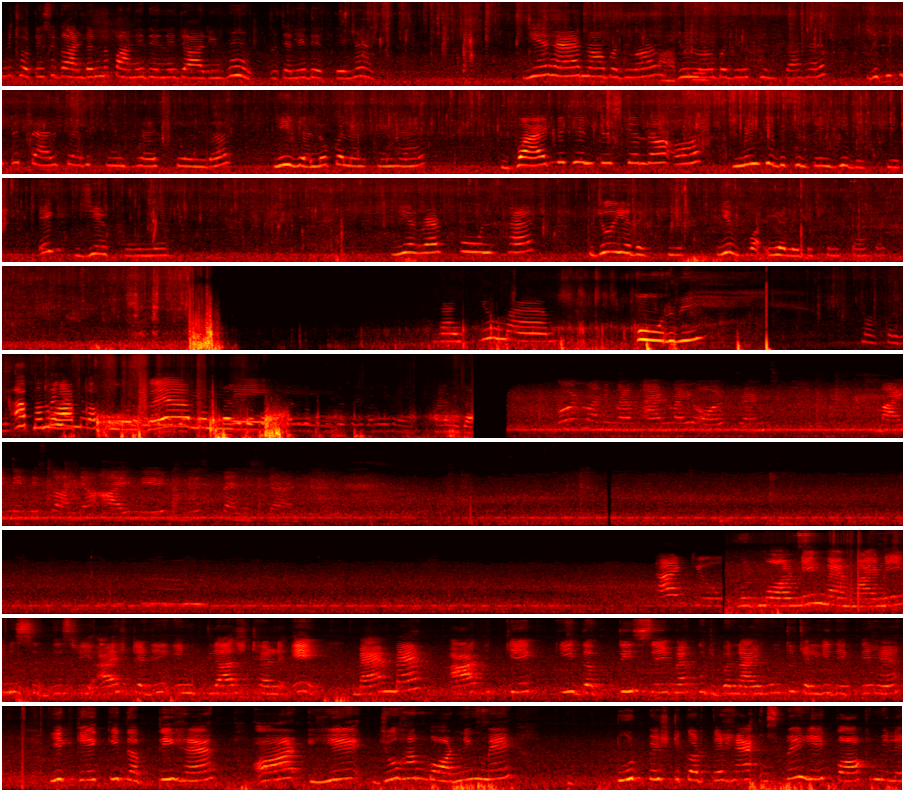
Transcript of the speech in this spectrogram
अपने छोटे से गार्डन में पानी देने जा रही हूँ। तो चलिए देखते हैं। ये है नौ बजवा जो नौ बजे खिलता है। देखिए कितने प्यारे प्यारे फूल है इसके अंदर। ये येलो कलर के हैं। वाइट भी खिलते इसके अंदर और मिल्क भी खिलते हैं। ये देखिए, एक ये फूल है। ये रेड फूल है। जो ये देखिए, ये येलो भी खिलता है थैंक यू मैम पूर्वी। आप मम्मी आपका फ़ोन गया mummy good morning ma'am and my all friends my name is Tanya I made this pen stand Thank you. Good morning, ma'am. Name is Siddhisri. I study in class 10A. Ma'am मैं आज cake की दफ्ती से मैं कुछ बनाई हूँ तो चलिए देखते हैं ये केक की दफ्ती है और ये जो हम मॉर्निंग में टूथपेस्ट करते हैं उसमें ये कॉक मिले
